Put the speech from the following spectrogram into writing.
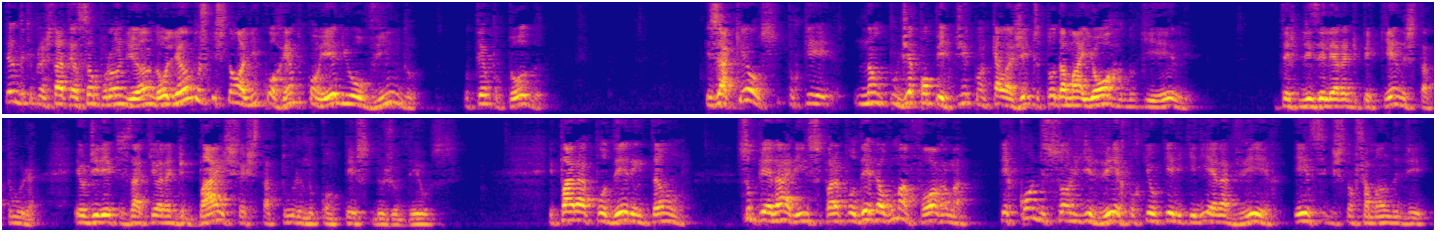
tendo que prestar atenção por onde anda, olhando os que estão ali correndo com ele e ouvindo o tempo todo. E porque não podia competir com aquela gente toda maior do que ele. O texto diz que ele era de pequena estatura. Eu diria que Zaqueu era de baixa estatura no contexto dos judeus. E para poder então superar isso, para poder de alguma forma ter condições de ver, porque o que ele queria era ver esse que estão chamando de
